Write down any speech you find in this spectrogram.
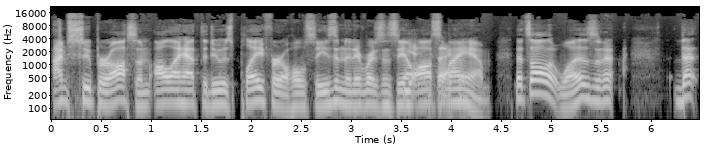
I'm super awesome. All I have to do is play for a whole season and everybody's going to see how Yeah, awesome I am. That's all it was. And that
